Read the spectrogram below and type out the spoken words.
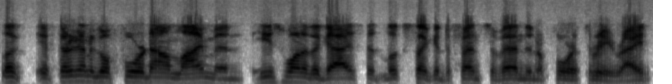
look, if they're going to go four down linemen, he's one of the guys that looks like a defensive end in a four-three, right?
